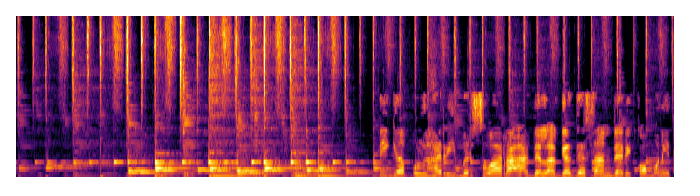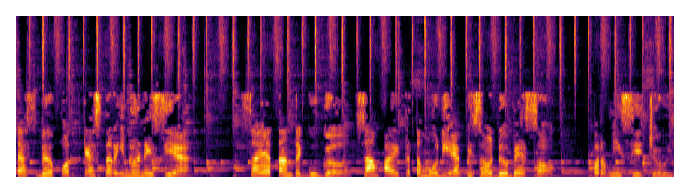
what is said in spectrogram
puluh hari bersuara adalah gagasan dari komunitas The Podcaster Indonesia. Saya Tante Google, sampai ketemu di episode besok. Permisi cuy.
